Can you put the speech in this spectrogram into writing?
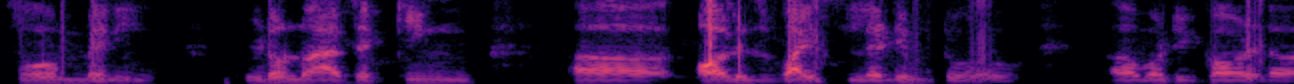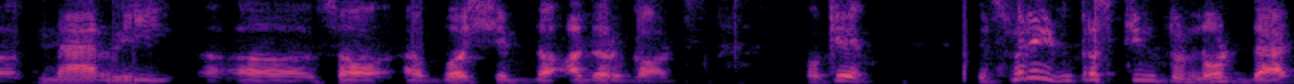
so many. We don't know. As a king, uh, all his wives led him to uh, what he called marry, so worship the other gods. Okay, it's very interesting to note that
